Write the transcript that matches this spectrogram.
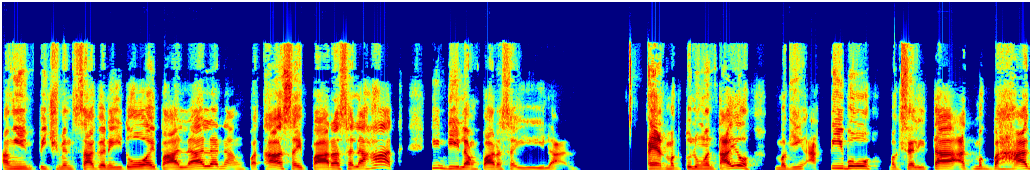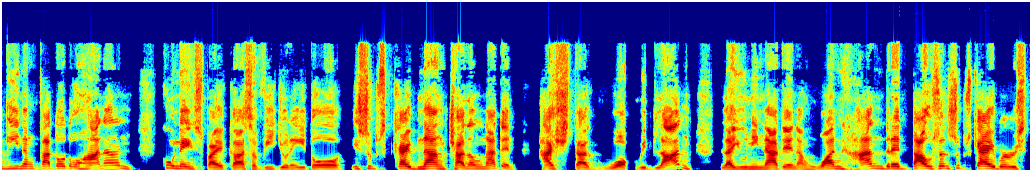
Ang impeachment saga na ito ay paalala na ang batas ay para sa lahat, hindi lang para sa iilan. Kaya magtulungan tayo, maging aktibo, magsalita at magbahagi ng katotohanan. Kung na-inspire ka sa video na ito, isubscribe na ang channel natin. Hashtag WalkWithLan. Layunin natin ang 100,000 subscribers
